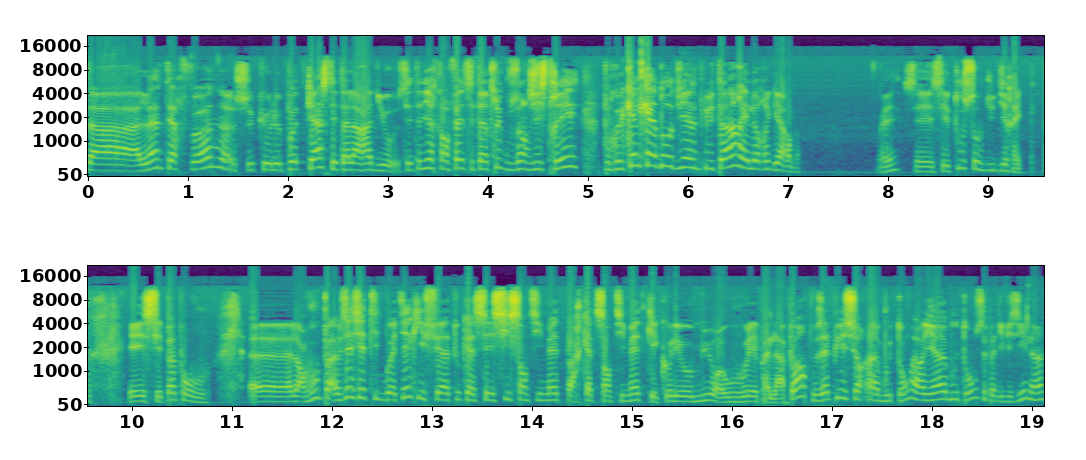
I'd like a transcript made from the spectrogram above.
à l'interphone ce que le podcast est à la radio. C'est-à-dire qu'en fait, c'est un truc que vous enregistrez pour que quelqu'un d'autre vienne plus tard et le regarde. Oui, c'est tout sauf du direct. Et c'est pas pour vous. Euh, alors, vous, vous avez cette petite boîtier qui fait à tout casser 6 cm par 4 cm qui est collé au mur où vous voulez près de la porte. Vous appuyez sur un bouton. Alors, il y a un bouton, c'est pas difficile. Hein.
